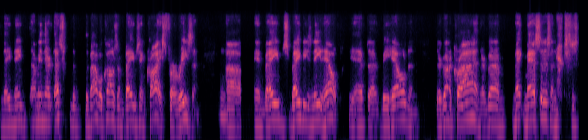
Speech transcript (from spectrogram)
they need. I mean, that's the, the Bible calls them babes in Christ for a reason. Mm-hmm. Uh, and babes babies need help. You have to be held, and they're going to cry and they're going to make messes, and just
